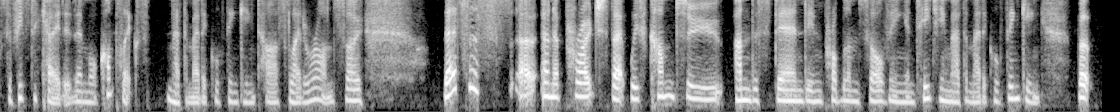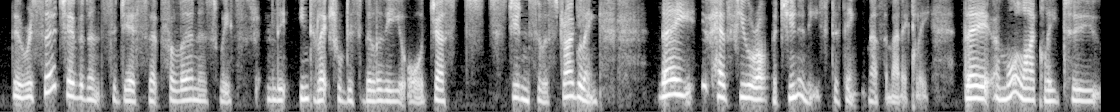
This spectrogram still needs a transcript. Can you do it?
sophisticated and more complex mathematical thinking tasks later on. So that's a, uh, an approach that we've come to understand in problem solving and teaching mathematical thinking. But the research evidence suggests that for learners with intellectual disability or just students who are struggling, they have fewer opportunities to think mathematically. They are more likely to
